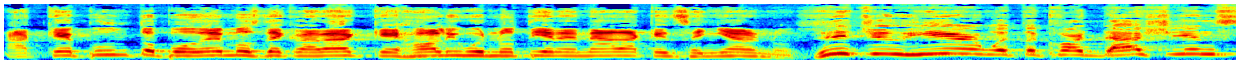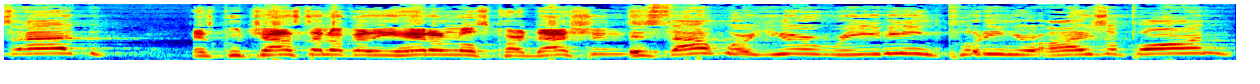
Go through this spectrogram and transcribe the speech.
¿A qué punto podemos declarar que Hollywood no tiene nada que enseñarnos? Did you hear what the Kardashians said? ¿Escuchaste lo que dijeron los Kardashians? Is that where you're reading, putting your eyes upon?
